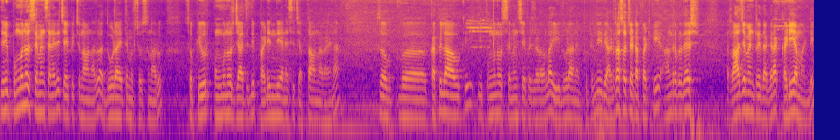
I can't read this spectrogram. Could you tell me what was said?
దీనికి పుంగునూరు సెమెన్స్ అనేది చేయించున్నాం అన్నారు. ఆ దూడ అయితే మీరు చూస్తున్నారు. సో ప్యూర్ పుంగునూరు జాతిది పడింది అనేసి చెప్తా ఉన్నారు ఆయన. సో కపిల ఆవుకి ఈ పుంగునూరు సెమెన్స్ చేయించడం వల్ల ఈ దూడ అనేది పుట్టింది. ఇది అడ్రస్ వచ్చేటప్పటికి ఆంధ్రప్రదేశ్ రాజమండ్రి దగ్గర కడియం అండి.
